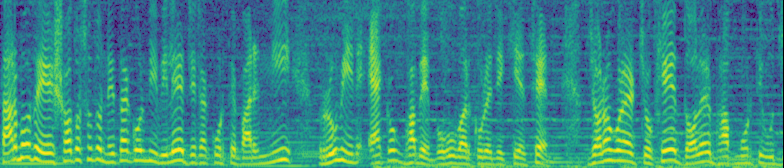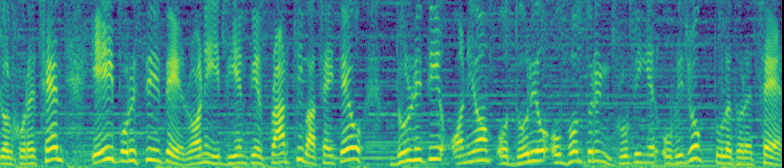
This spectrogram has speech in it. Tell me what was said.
তার মধ্যে শত শত নেতাকর্মী মিলে যেটা করতে পারেননি রুমিন এককভাবে বহুবার করে দেখিয়েছেন। জনগণের চোখে দলের ভাবমূর্তি উজ্জ্বল করেছেন। এই পরিস্থিতিতে রনি বিএনপির প্রার্থী বাছাইতেও দুর্নীতি, অনিয়ম ও দলীয় অভ্যন্তরীণ গ্রুপিংয়ের অভিযোগ তুলে ধরেছেন।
